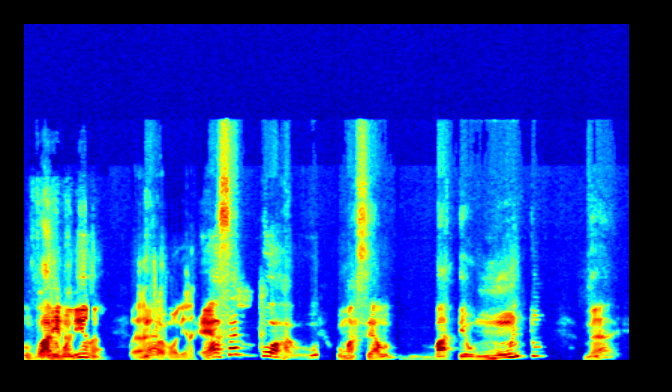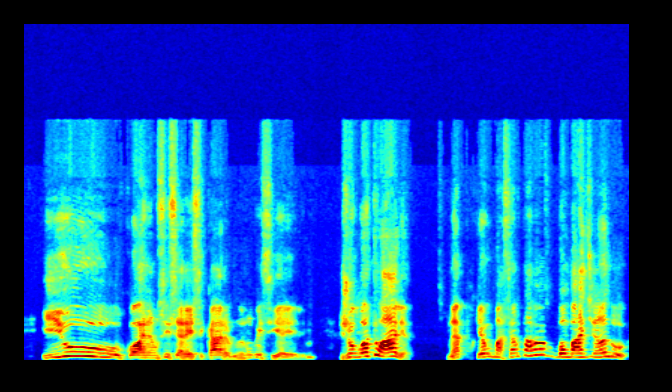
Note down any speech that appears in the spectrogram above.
O Flávio Molina. Molina é, né? Flávio Molina. Essa, porra, o, o Marcelo bateu muito, né? E o Corner, não sei se era esse cara, eu não conhecia ele, jogou a toalha, né? Porque o Marcelo estava bombardeando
